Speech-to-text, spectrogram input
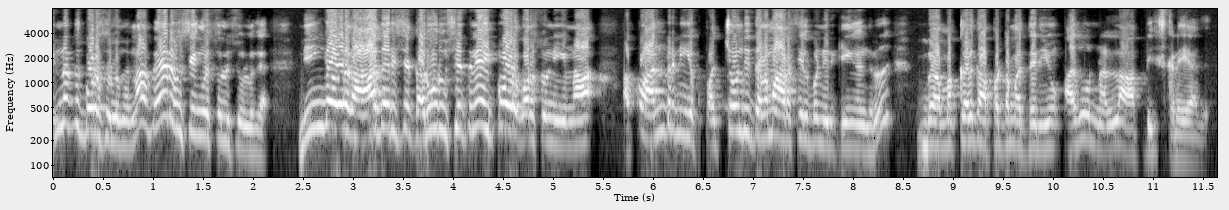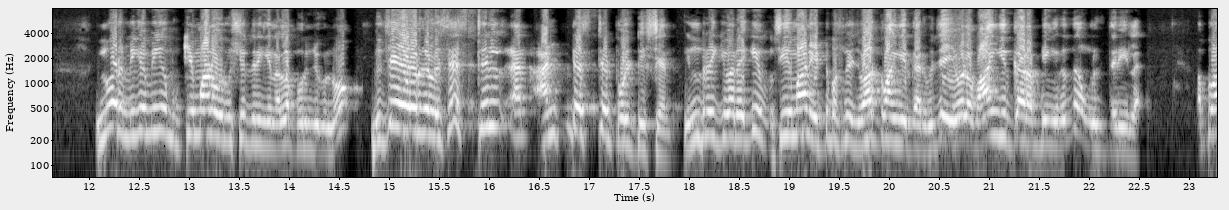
என்னத்துக்கு குறை சொல்லுங்கன்னா வேற விஷயங்களை சொல்லி சொல்லுங்க. நீங்க அவருக்கு ஆதரிச்ச கரூர் விஷயத்திலே இப்போ அவரை குறை சொன்னீங்கன்னா அப்ப அன்று நீங்க பச்சோந்தித்தனமா அரசியல் பண்ணிருக்கீங்கிறது மக்களுக்கு அப்பட்டமா தெரியும். அது ஒரு நல்ல ஆப்டிக்ஸ் கிடையாது. இன்னொரு மிக மிக முக்கியமான ஒரு விஷயத்தை நீங்க நல்லா புரிஞ்சுக்கணும். விஜய் அவர்கள் is still an uncontested politician இன்றைக்கு வரைக்கும் சீமான் எட்டு பர்சன்டேஜ் வாக்கு வாங்கியிருக்காரு. விஜய் எவ்வளவு வாங்கியிருக்காரு அப்படிங்கிறது உங்களுக்கு தெரியல. அப்போ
